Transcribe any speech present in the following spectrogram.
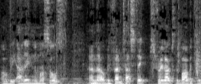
I'll be adding the mussels and that'll be fantastic. Straight out to the barbecue.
